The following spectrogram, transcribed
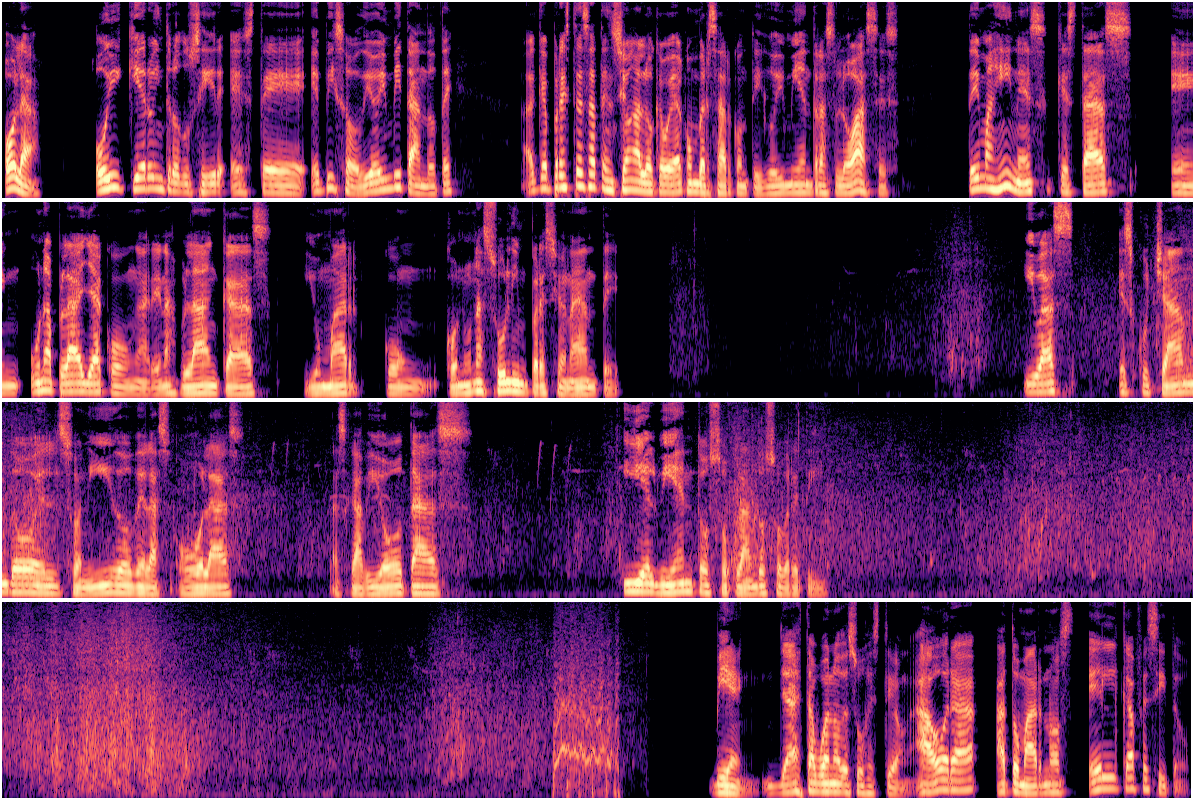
Hola, hoy quiero introducir este episodio invitándote a que prestes atención a lo que voy a conversar contigo y mientras lo haces, te imagines que estás en una playa con arenas blancas y un mar con, con un azul impresionante. Y vas escuchando el sonido de las olas, las gaviotas y el viento soplando sobre ti. Bien, ya está bueno de su gestión. Ahora a tomarnos el cafecito.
